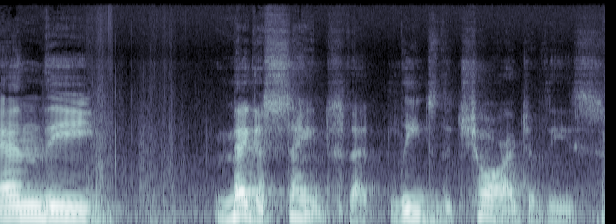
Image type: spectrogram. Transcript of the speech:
And the mega saint that leads the charge of these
